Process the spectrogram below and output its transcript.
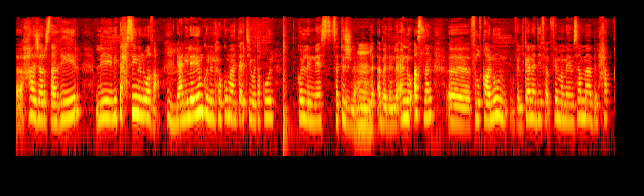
آه، حجر صغير لتحسين الوضع. يعني لا يمكن للحكومة أن تأتي وتقول كل الناس ستجلى. لا ابدا. لأنه أصلا آه، في القانون في الكندي فيما ما يسمى بالحق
